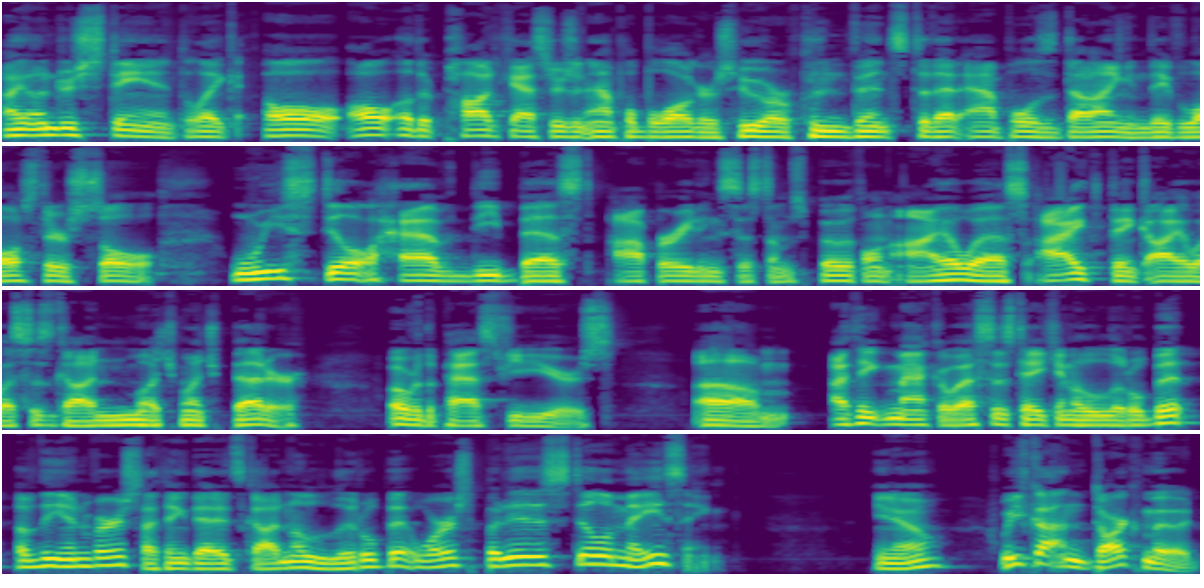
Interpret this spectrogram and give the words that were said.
I understand. Like all all other podcasters and Apple bloggers who are convinced that Apple is dying and they've lost their soul. We still have the best operating systems, both on iOS. I think iOS has gotten much much better over the past few years. Um, I think Mac OS has taken a little bit of the inverse. I think that it's gotten a little bit worse, but it is still amazing. You know, we've gotten dark mode.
